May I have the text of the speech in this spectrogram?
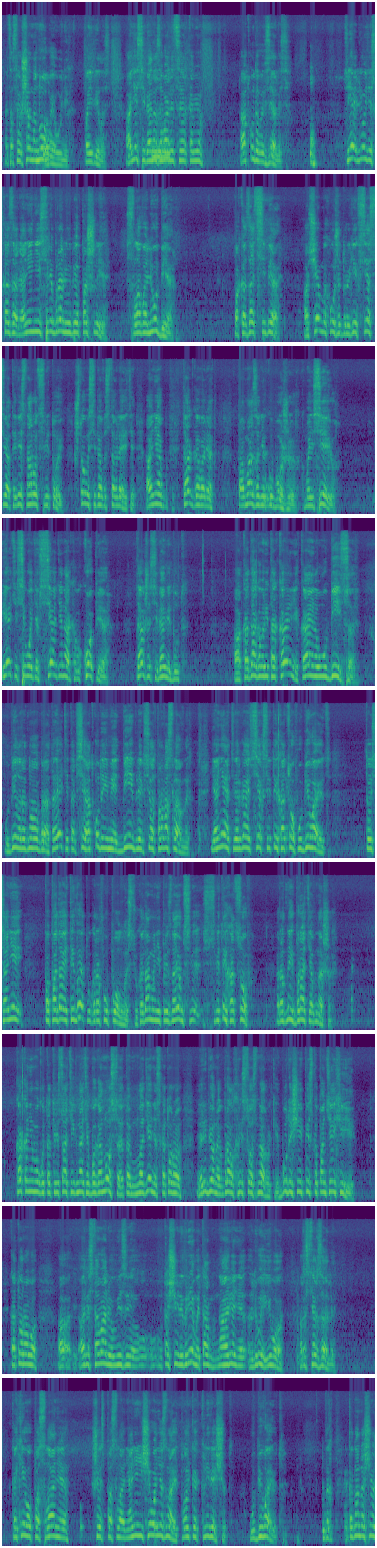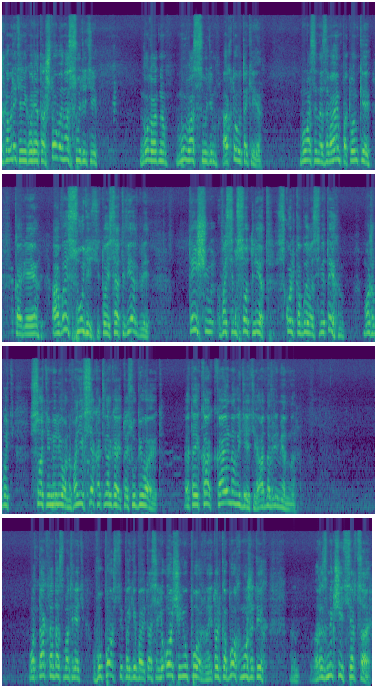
Это совершенно новое у них появилось. Они себя называли церковью. А откуда вы взялись? Те люди сказали, они не из серебролюбия пошли. Славолюбие. Показать себя. А чем мы хуже других? Все святы, весь народ святой. Что вы себя выставляете? Они так говорят помазаннику Божию, к Моисею. И эти сегодня все одинаково, копия, также себя ведут. А когда говорит о Каине, Каина убийца, убил родного брата. Эти-то все откуда имеют Библия, все от православных. И они отвергают всех святых отцов, убивают. То есть они попадают и в эту графу полностью, когда мы не признаем святых отцов, родных братьев наших. Как они могут отрицать Игнатия Богоносца, это младенец, которого ребенок брал Христос на руки, будущий епископ Антиохии которого а, арестовали, увезли, утащили в Рим, и там на арене львы его растерзали. Какие его послания, шесть посланий, они ничего не знают, только клевещут, убивают. Когда начнешь говорить, они говорят, а что вы нас судите? Ну ладно, мы вас судим. А кто вы такие? Мы вас и называем потомки Корея. А вы судите, то есть отвергли 1800 лет. Сколько было святых? Может быть, сотни миллионов. Они всех отвергают, то есть убивают. Это и как Каиновы дети одновременно. Вот так надо смотреть. В упорстве погибают, то есть они очень упорные. И только Бог может их размягчить сердца.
